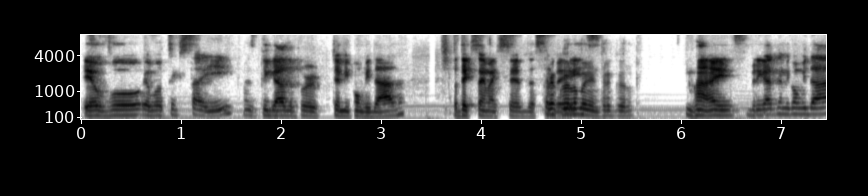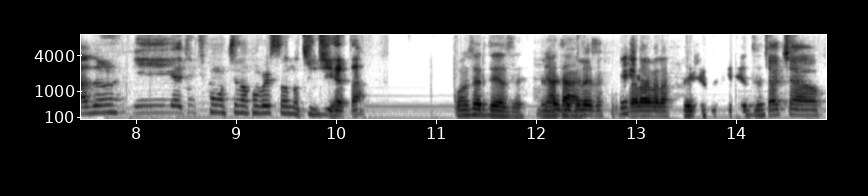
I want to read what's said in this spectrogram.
Eu vou, eu vou ter que sair, mas obrigado por ter me convidado. Vou ter que sair mais cedo dessa tranquilo, vez. Tranquilo, menino, tranquilo. Mas obrigado por ter me convidado e a gente continua conversando outro dia, tá? Com certeza. Beleza, beleza. Vai lá, vai lá. Beijo, querido. Tchau, tchau.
